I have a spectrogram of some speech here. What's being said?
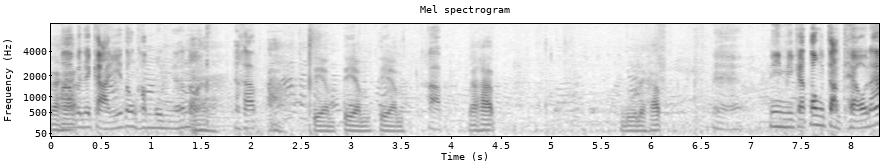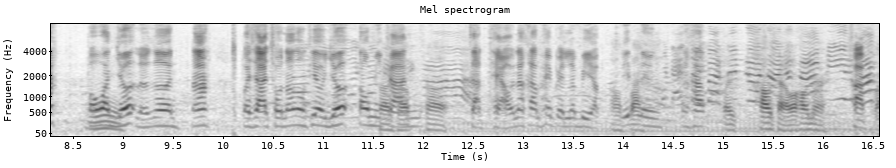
นะมาฮะบรรยากาศอย่างนี้ต้องทำบุญกันสักหน่อยอ่านะครับ อะเตรียมเตรียมเตรียมครับ นะครับ ดูเลยครับ แหมนี่มีการต้องจัดแถวนะ เพราะว่าอืม เยอะเหลือเกินนะ ประชาชนนักท่องเที่ยวเยอะต้องมีใช่การครับใช่ จัดแถวนะครับให้เป็นระเบียบเอานิดไป นึงนะครับ ไปเข้าแถวกับเขาหน่อย ครับไป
